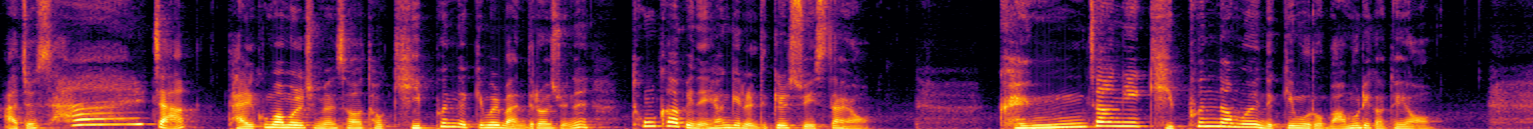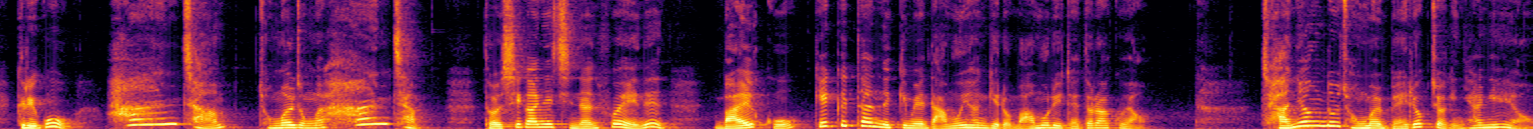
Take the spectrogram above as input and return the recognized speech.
아주 살짝 달콤함을 주면서 더 깊은 느낌을 만들어주는 통카빈의 향기를 느낄 수 있어요. 굉장히 깊은 나무의 느낌으로 마무리가 돼요. 그리고 한참, 정말 정말 한참 더 시간이 지난 후에는 맑고 깨끗한 느낌의 나무 향기로 마무리되더라고요. 잔향도 정말 매력적인 향이에요.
